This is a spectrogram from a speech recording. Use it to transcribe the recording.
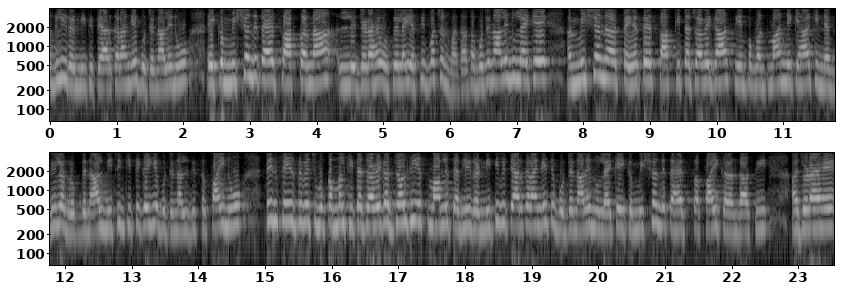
ਅਗਲੀ ਰਣਨੀਤੀ ਤਿਆਰ ਕਰਾਂਗੇ। ਬੁੱਢੇ ਨਾਲੇ ਨੂੰ ਇੱਕ ਮਿਸ਼ਨ ਦੇ ਤਹਿਤ ਸਾਫ਼ ਕਰਨਾ ਜਿਹੜਾ ਹੈ ਉਸ ਦੇ ਲਈ ਅਸੀਂ ਵਚਨਬੱਧ ਹਾਂ ਤਾਂ ਬੁੱਢੇ ਨਾਲੇ ਨੂੰ ਲੈ ਕੇ ਮਿਸ਼ਨ ਤਹਿਤ ਸਾਫ਼ ਕੀਤਾ ਜਾਵੇਗਾ। ਸੀਐਮ ਭਗਵੰਤ ਮਾਨ ਨੇ ਕਿਹਾ ਕਿ ਨੈਬਿਊਲਾ ਗਰੁੱਪ ਦੇ ਨਾਲ ਮੀਟਿੰਗ ਕੀਤੀ ਗਈ ਹੈ। ਬੁੱਢੇ ਨਾਲੇ ਦੀ ਸਫ਼ਾਈ ਨੂੰ ਤਿੰਨ ਫੇਜ਼ ਦੇ ਵਿੱਚ ਮੁਕੰਮਲ ਕੀਤਾ ਜਾਵੇਗਾ। ਜਲਦ ਹੀ ਇਸ ਮਾਮਲੇ ਤੇ ਅਗਲੀ ਰਣਨੀਤੀ ਵੀ ਤਿਆਰ ਕਰਾਂਗੇ ਤੇ ਬੁੱਢੇ ਨਾਲੇ ਨੂੰ ਲੈ ਕੇ ਇੱਕ ਮਿਸ਼ਨ ਦੇ ਤਹਿਤ ਸਫ਼ਾਈ ਕਰਨ ਦਾ ਅਸੀਂ ਜਿਹੜਾ ਹੈ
